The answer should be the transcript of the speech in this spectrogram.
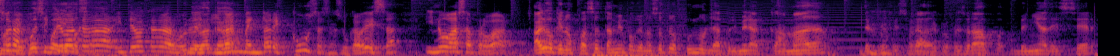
profesora motivo, y te va a cagar, y te va a cagar, boludo, te va a y va a inventar excusas en su cabeza y no vas a probar. Algo que nos pasó también porque nosotros fuimos la primera camada del profesorado. El profesorado venía de ser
